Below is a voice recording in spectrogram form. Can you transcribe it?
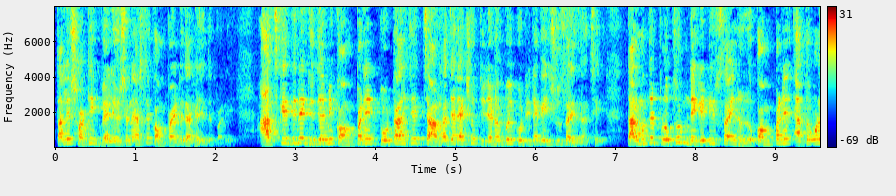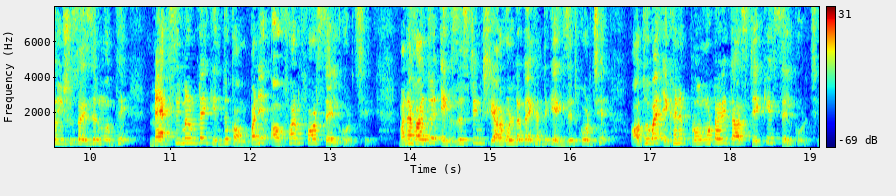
তাহলে সঠিক ভ্যালুয়েশনে আসলে কোম্পানিটা দেখা যেতে পারে। আজকের দিনে যদি আমি কোম্পানির টোটাল যে চার হাজার একশো তিরানব্বই কোটি টাকা ইস্যু সাইজ আছে, তার মধ্যে প্রথম নেগেটিভ সাইন হলো কোম্পানির এত বড় ইস্যু সাইজের মধ্যে ম্যাক্সিমামটাই কিন্তু কোম্পানি অফার ফর সেল করছে। মানে হয়তো এক্সিস্টিং শেয়ার হোল্ডাররা এখান থেকে এক্সিট করছে, অথবা এখানে প্রোমোটারই তার স্টেকে সেল করছে,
